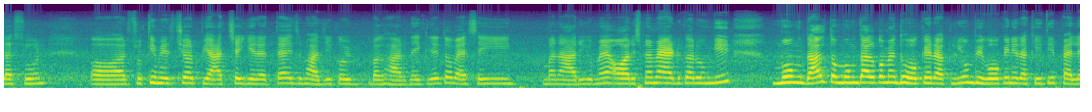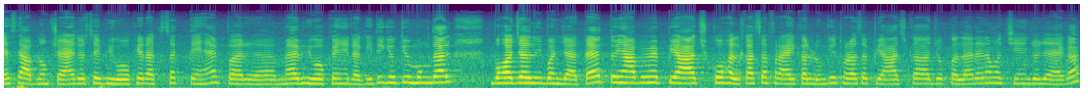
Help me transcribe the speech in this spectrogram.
लहसुन और सूखी मिर्ची और प्याज चाहिए रहता है इस भाजी को बघारने के लिए। तो वैसे ही बना रही हूँ मैं। और इसमें मैं ऐड करूँगी मूंग दाल। तो मूंग दाल को मैं धो के रख ली हूँ। भिगो के नहीं रखी थी पहले से। आप लोग चाहें तो इसे भिगो के रख सकते हैं, पर मैं भिगो के नहीं रखी थी क्योंकि मूंग दाल बहुत जल्दी बन जाता है। तो यहाँ पे मैं प्याज को हल्का सा फ्राई कर लूँगी। थोड़ा सा प्याज का जो कलर है ना, वो चेंज हो जाएगा।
